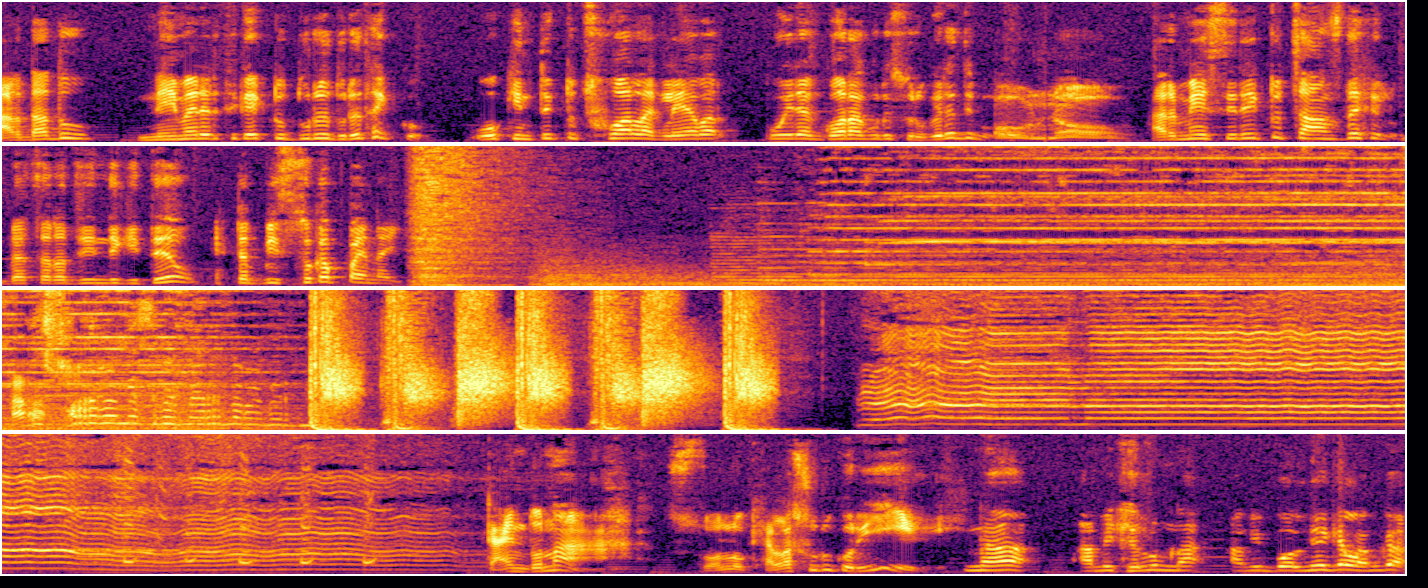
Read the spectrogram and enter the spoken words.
আর দাদু নেইমারের থেকে একটু দূরে দূরে থাকো ও কিন্তু একটু ছোঁয়া লাগলে আবার পইরা গড়াগড়ি শুরু করে দিব। আর মেসির একটু চান্স দেখিল বেচারা জিন্দিগিতেও একটা বিশ্বকাপ পায় নাই। আরে সরে মেসি মেরে মেরে কাইন্দ না। চলো খেলা শুরু করি। না আমি খেলুম না আমি বল নিয়ে গেলাম গা।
